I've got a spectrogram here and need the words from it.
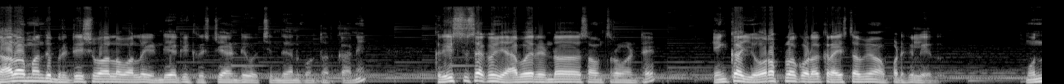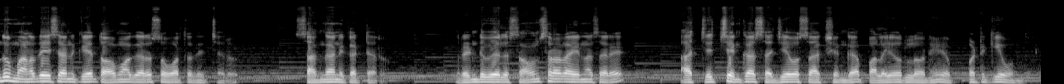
చాలామంది బ్రిటిష్ వాళ్ళ వల్ల ఇండియాకి క్రిస్టియానిటీ వచ్చింది అనుకుంటారు కానీ క్రీస్తు శకం యాభై రెండవ సంవత్సరం అంటే ఇంకా యూరప్లో కూడా క్రైస్తవ్యం అప్పటికి లేదు. ముందు మన దేశానికే తోమా గారు సువార్త తెచ్చారు సంఘాన్ని కట్టారు. రెండు వేల సంవత్సరాలు అయినా సరే ఆ చర్చ్ ఇంకా సజీవ సాక్ష్యంగా పలయూరులోనే ఎప్పటికీ ఉంది.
